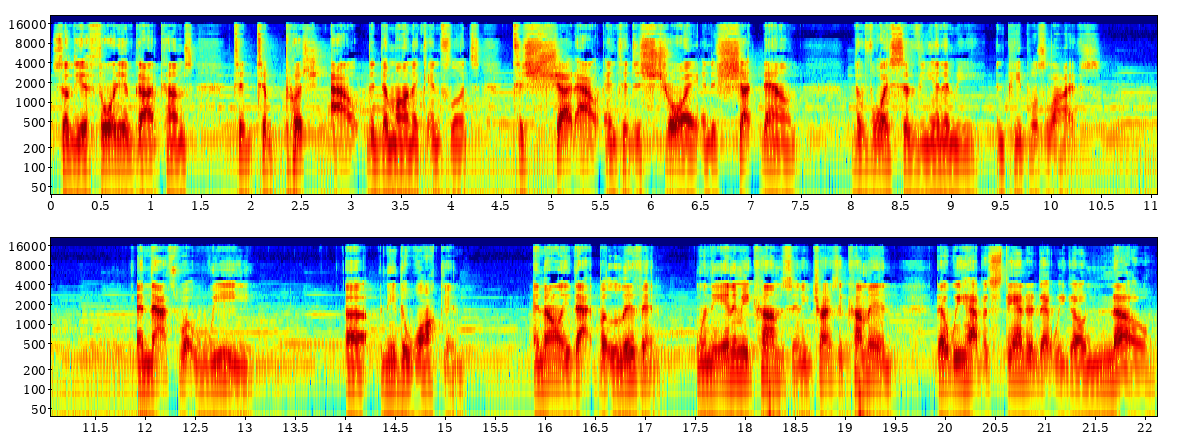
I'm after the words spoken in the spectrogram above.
So the authority of God comes to, to push out the demonic influence, to shut out and to destroy and to shut down the voice of the enemy in people's lives. And that's what we uh, need to walk in. And not only that, but live in. When the enemy comes and he tries to come in, that we have a standard that we go, no,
